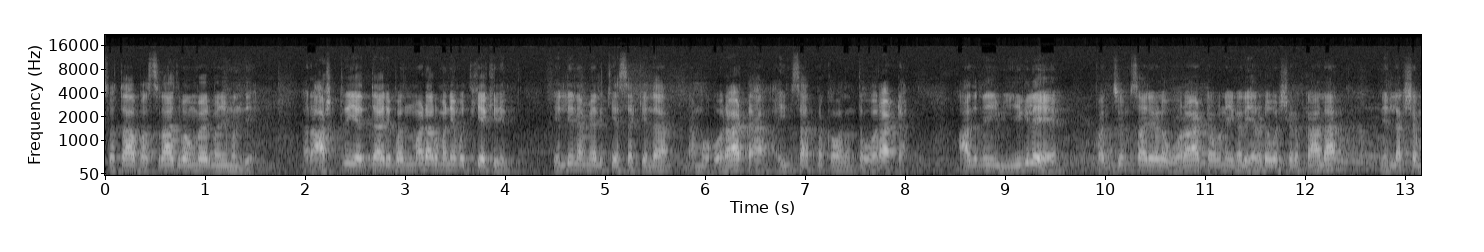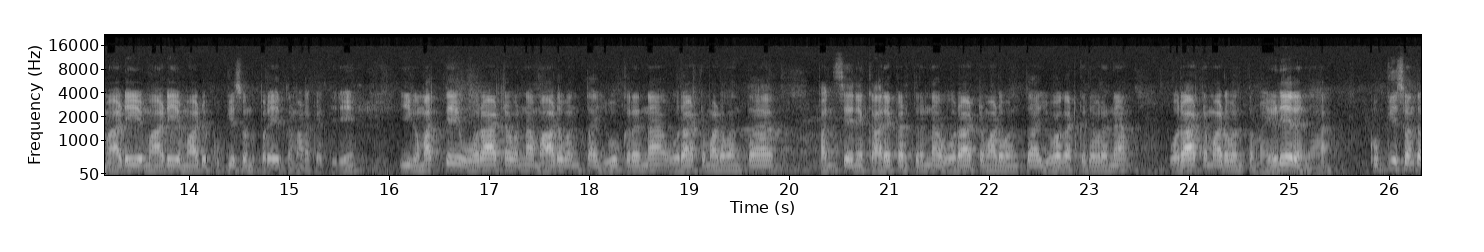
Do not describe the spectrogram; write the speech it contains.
ಸ್ವತಃ ಬಸವರಾಜ ಬೊಮ್ಮಾಯಿಯವ್ರ ಮನೆ ಮುಂದೆ. ರಾಷ್ಟ್ರೀಯ ಹೆದ್ದಾರಿ ಬಂದ್ ಮಾಡಿ ಅವ್ರ ಮನೆ ಮುತ್ತಿಗೆ ಹಾಕಿದ್ದೀವಿ ಎಲ್ಲಿ ನಮ್ಮ ಮೇಲೆ ಕೇಸ್ ಹಾಕಿಲ್ಲ? ನಮ್ಮ ಹೋರಾಟ ಅಹಿಂಸಾತ್ಮಕವಾದಂಥ ಹೋರಾಟ. ಆದರೆ ನೀವು ಈಗಲೇ ಪಂಚಮಸಾಲಿಗಳ ಹೋರಾಟವನ್ನು ಈಗಲೇ ಎರಡು ವರ್ಷಗಳ ಕಾಲ ನಿರ್ಲಕ್ಷ್ಯ ಮಾಡಿ ಮಾಡಿ ಮಾಡಿ ಕುಗ್ಗಿಸುವಂಥ ಪ್ರಯತ್ನ ಮಾಡಕತ್ತೀರಿ. ಈಗ ಮತ್ತೆ ಹೋರಾಟವನ್ನು ಮಾಡುವಂಥ ಯುವಕರನ್ನು, ಹೋರಾಟ ಮಾಡುವಂಥ ಪಂಚಸೇನೆ ಕಾರ್ಯಕರ್ತರನ್ನು ಹೋರಾಟ ಮಾಡುವಂಥ ಯುವ ಘಟಕದವರನ್ನು, ಹೋರಾಟ ಮಾಡುವಂಥ ಮಹಿಳೆಯರನ್ನು ಕುಗ್ಗಿಸುವಂಥ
